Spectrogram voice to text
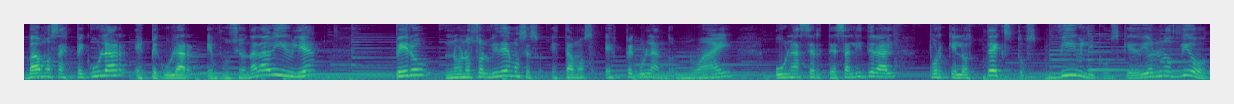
Vamos a especular, especular en función a la Biblia, pero no nos olvidemos eso, estamos especulando, no hay una certeza literal porque los textos bíblicos que Dios nos dio,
